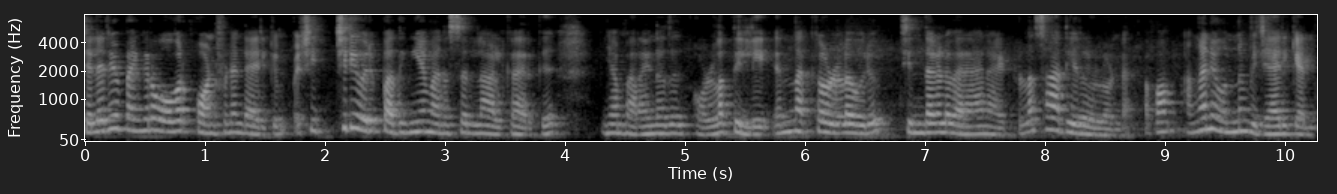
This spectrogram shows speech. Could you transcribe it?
ചിലർ ഭയങ്കര ഓവർ കോൺഫിഡന്റ് ആയിരിക്കും. പക്ഷെ ഇച്ചിരി ഒരു പതുങ്ങിയ മനസ്സുള്ള ആൾക്കാർക്ക് ഞാൻ പറയുന്നത് കൊള്ളത്തില്ലേ എന്നൊക്കെ ഉള്ള ഒരു ചിന്തകൾ വരാനായിട്ടുള്ള സാധ്യതകളുണ്ട്. അപ്പം അങ്ങനെ ഒന്നും വിചാരിക്കേണ്ട.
